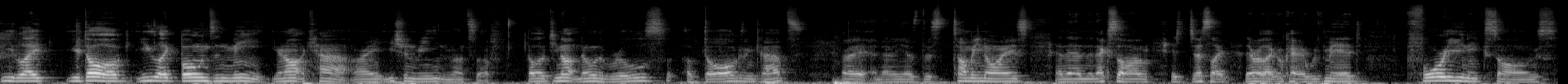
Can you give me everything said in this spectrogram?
You like your dog. You like bones and meat. You're not a cat, all right? You shouldn't be eating that stuff. Hello, do you not know the rules of dogs and cats?" Right? And then he has this tummy noise, and then the next song is just like they were like, okay, we've made four unique songs.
